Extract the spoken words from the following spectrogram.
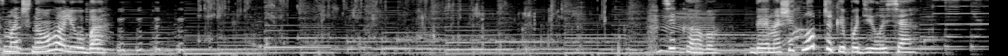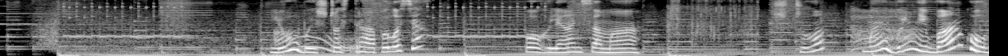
Смачного, Люба. Цікаво, де наші хлопчики поділися? Любий, щось трапилося? Поглянь сама. Що? Ми винні банку?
